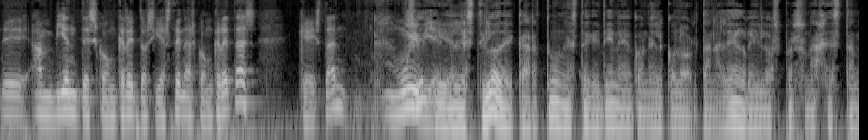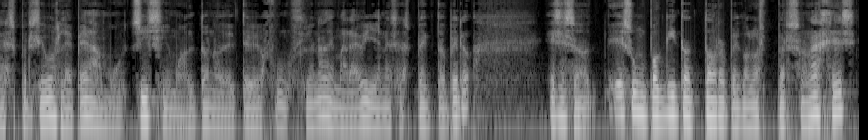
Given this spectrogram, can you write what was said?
eh, ambientes concretos y escenas concretas que están muy Sí, bien. Y el estilo de cartoon este que tiene con el color tan alegre y los personajes tan expresivos le pega muchísimo al tono del TV. Funciona de maravilla en ese aspecto, pero es eso, es un poquito torpe con los personajes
